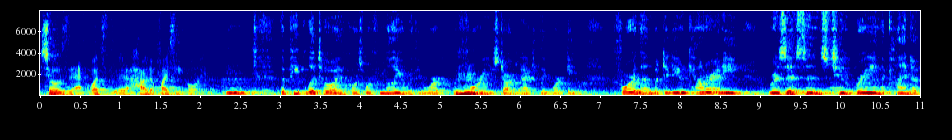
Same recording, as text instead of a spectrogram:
shows that what's uh, how the fight scene going. Mhm. The people at Toei, of course, were familiar with your work Mm-hmm. before you started actually working for them. But did you encounter any resistance to bringing the kind of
